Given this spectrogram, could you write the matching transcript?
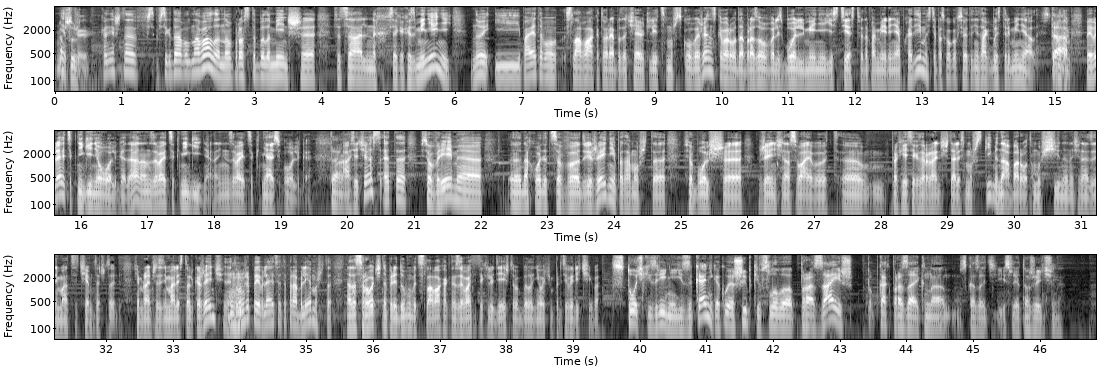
Нет, обсуждать? конечно, вс- всегда волновало, но просто было меньше социальных всяких изменений. Ну и поэтому слова, которые обозначают лиц мужского и женского рода, образовывались более-менее естественно по мере необходимости, поскольку все это не так быстро менялось. Ну, Так. там появляется княгиня Ольга, да, она называется княгиня, она не называется князь Ольга. Так. А сейчас это все время э, находится в движении, потому что все больше женщин осваивают э, профессии, которые раньше считались мужскими, наоборот, мужчины начинают заниматься чем-то, что, чем раньше занимались только женщины. И тут же появляется эта проблема, что надо срочно придумывать слова, как называть этих людей, чтобы было не очень противоречиво. С точки зрения языка никакой ошибки в слово прозаиш, как прозаик на сказать, если это женщина?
